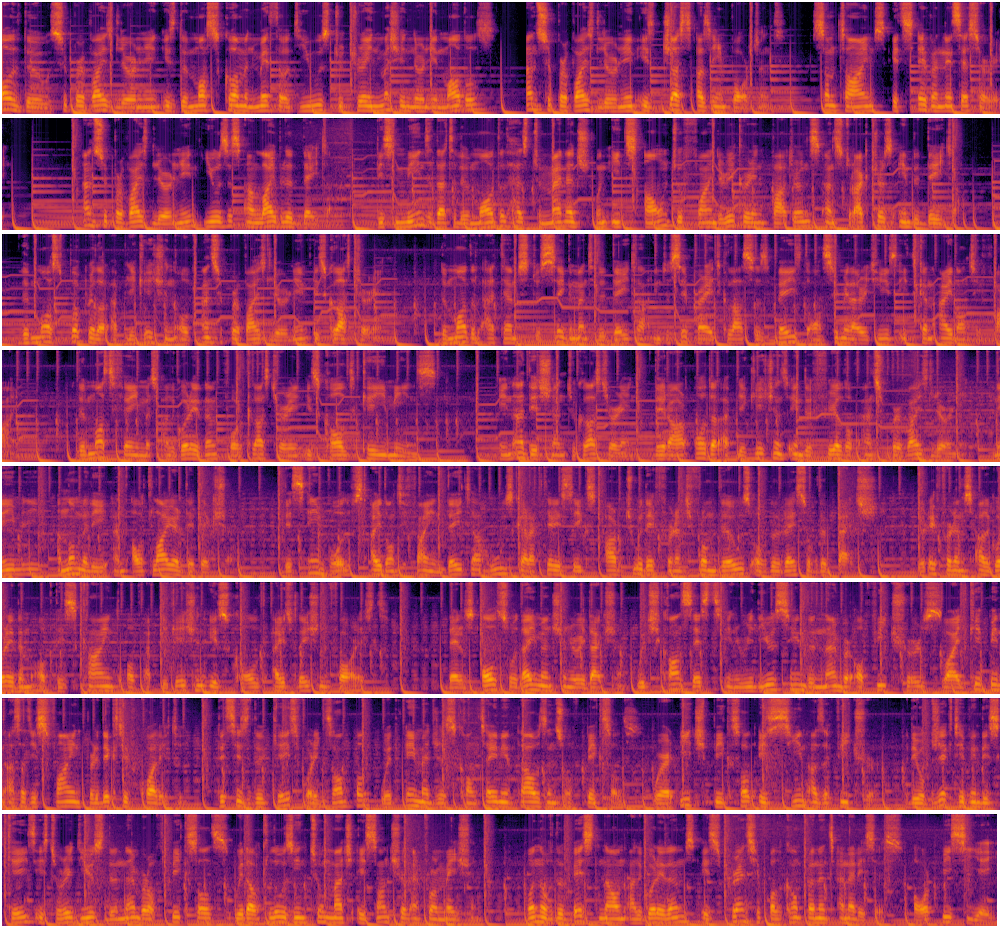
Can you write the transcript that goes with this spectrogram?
Although supervised learning is the most common method used to train machine learning models, unsupervised learning is just as important. Sometimes it's even necessary. Unsupervised learning uses unlabeled data. This means that the model has to manage on its own to find recurring patterns and structures in the data. The most popular application of unsupervised learning is clustering. The model attempts to segment the data into separate classes based on similarities it can identify. The most famous algorithm for clustering is called k-means. In addition to clustering, there are other applications in the field of unsupervised learning, namely anomaly and outlier detection. This involves identifying data whose characteristics are too different from those of the rest of the batch. The reference algorithm of this kind of application is called isolation forest. There's also dimension reduction, which consists in reducing the number of features while keeping a satisfying predictive quality. This is the case, for example, with images containing thousands of pixels, where each pixel is seen as a feature. The objective in this case is to reduce the number of pixels without losing too much essential information. One of the best known algorithms is Principal Component Analysis, or PCA.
